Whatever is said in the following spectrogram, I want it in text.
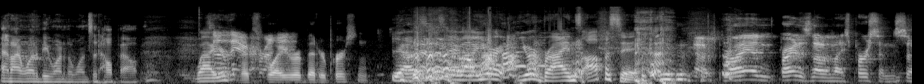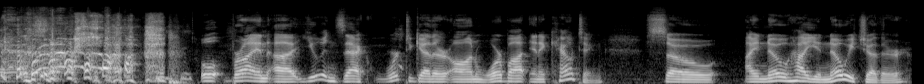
and I want to be one of the ones that help out. Wow, you're That's why you're a better person. yeah. I was gonna say, wow, you're you're Brian's opposite. Yeah, Brian Brian is not a nice person, so Well, Brian, uh, you and Zach worked together on Warbot and accounting, so I know how you know each other.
